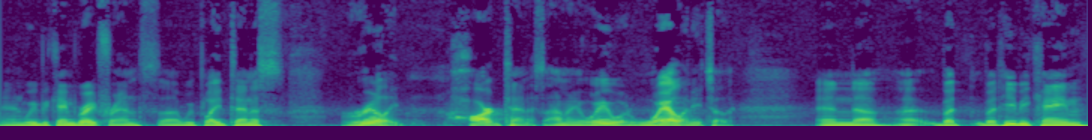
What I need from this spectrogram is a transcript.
and we became great friends. Uh, we played tennis, really hard tennis. I mean, we would wail at each other. And uh, uh, but but he became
